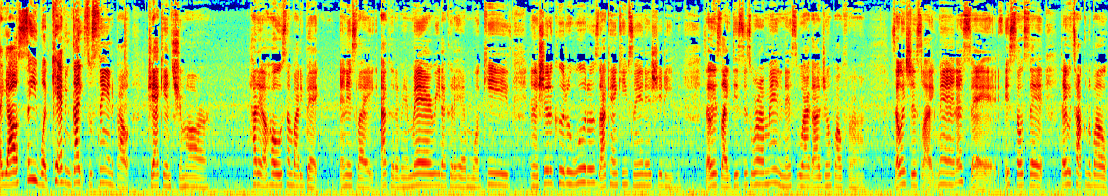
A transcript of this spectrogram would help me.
y'all see what Kevin Gates was saying about Jack and Shamar. How they'll hold somebody back. And it's like I could have been married, I could have had more kids, and I shoulda, coulda, woulda. So I can't keep saying that shit either. So it's like this is where I'm at, and that's where I gotta jump off from. So it's just like, man, that's sad. It's so sad. They were talking about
